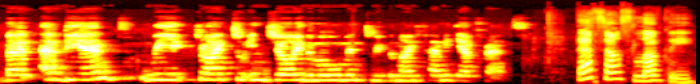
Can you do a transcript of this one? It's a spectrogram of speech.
but at the end we tried to enjoy the moment with my family and friends That sounds lovely.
